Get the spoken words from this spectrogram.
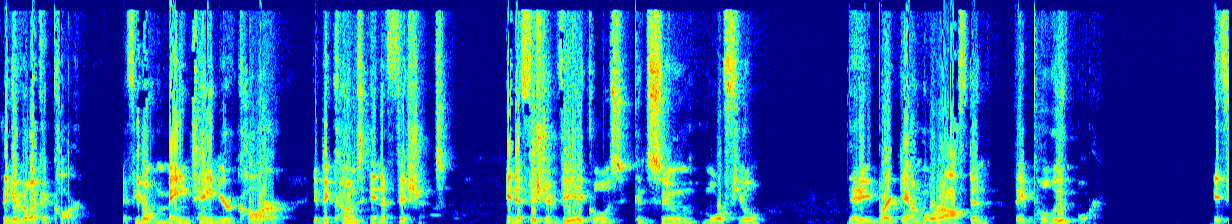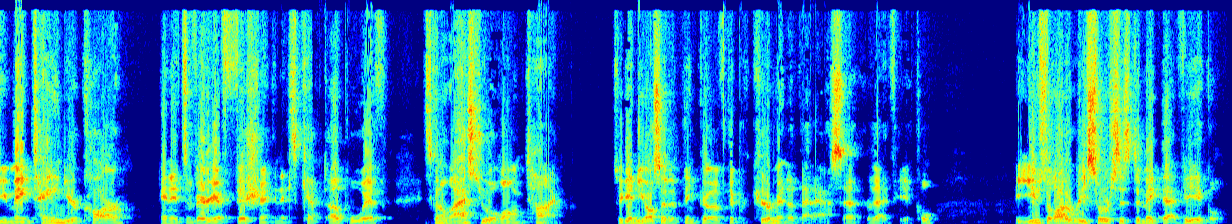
Think of it like a car. If you don't maintain your car, it becomes inefficient. Inefficient vehicles consume more fuel, they break down more often, they pollute more. If you maintain your car and it's very efficient and it's kept up with, it's going to last you a long time. So again, you also have to think of the procurement of that asset or that vehicle. It used a lot of resources to make that vehicle.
